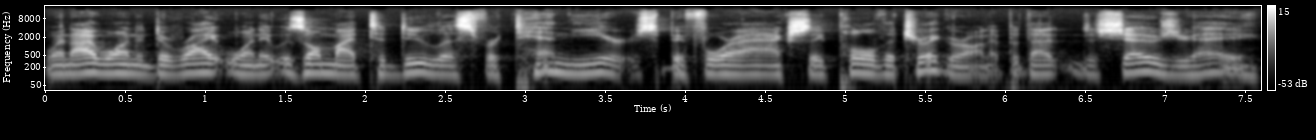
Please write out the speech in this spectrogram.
when I wanted to write one, it was on my to do list for 10 years before I actually pull the trigger on it. But that just shows you, hey,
